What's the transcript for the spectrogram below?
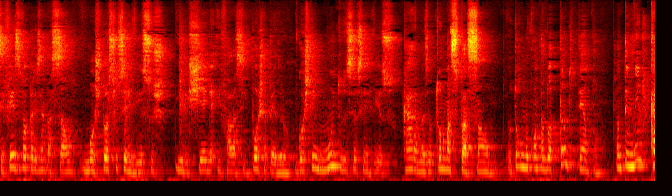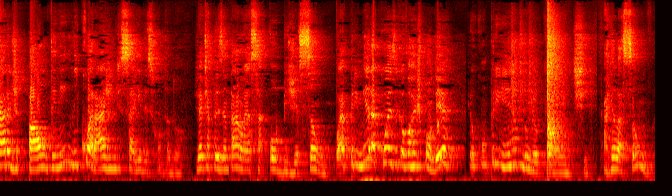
Você fez a sua apresentação, mostrou seus serviços e ele chega e fala assim: Poxa, Pedro, gostei muito do seu serviço. Cara, mas eu tô numa situação, eu tô meu contador há tanto tempo, eu não tenho nem cara de pau, não tenho nem, nem coragem de sair desse contador. Já te apresentaram essa objeção? Qual é a primeira coisa que eu vou responder? Eu compreendo, meu cliente. A relação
